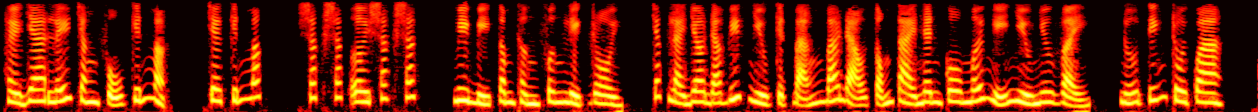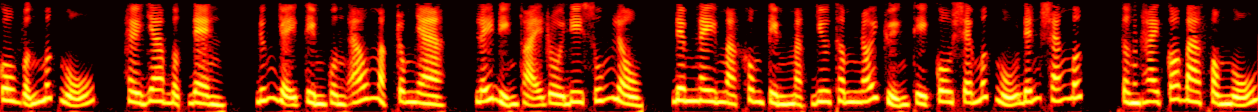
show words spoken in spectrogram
hề gia lấy chăn phủ kín mặt, che kín mắt, sắc sắc ơi sắc sắc, mi bị tâm thần phân liệt rồi chắc là do đã viết nhiều kịch bản bá đạo tổng tài nên cô mới nghĩ nhiều như vậy, nửa tiếng trôi qua, cô vẫn mất ngủ, hề gia bật đèn, đứng dậy tìm quần áo mặc trong nhà, lấy điện thoại rồi đi xuống lầu, đêm nay mà không tìm mặt dư thâm nói chuyện thì cô sẽ mất ngủ đến sáng mất, tầng 2 có 3 phòng ngủ,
